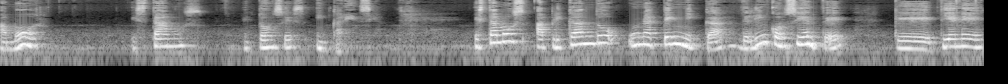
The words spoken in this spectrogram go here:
amor, estamos entonces en carencia. Estamos aplicando una técnica del inconsciente que tiene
